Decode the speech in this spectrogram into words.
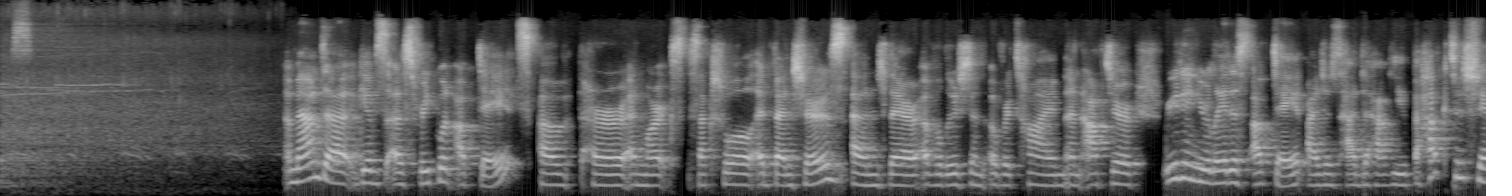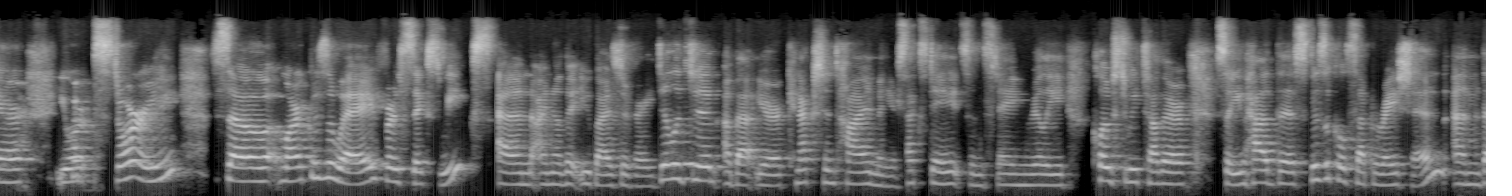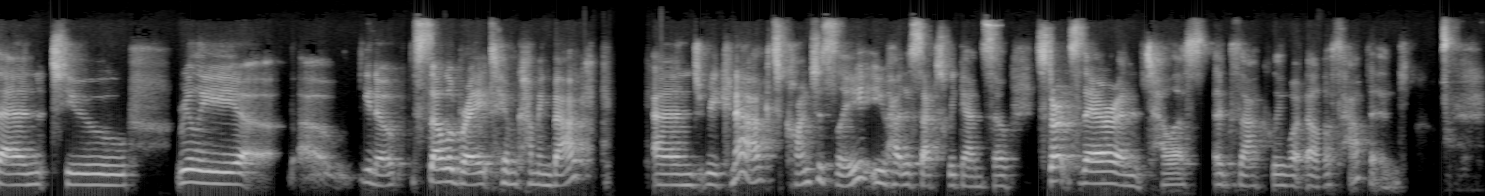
Amanda gives us frequent updates of her and Mark's sexual adventures and their evolution over time. And after reading your latest update, I just had to have you back to share your story. So, Mark was away for six weeks, and I know that you guys are very diligent about your connection time and your sex dates and staying really close to each other. So, you had this physical separation, and then to really, uh, uh, you know, celebrate him coming back and reconnect consciously, you had a sex weekend. So starts there and tell us exactly what else happened.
